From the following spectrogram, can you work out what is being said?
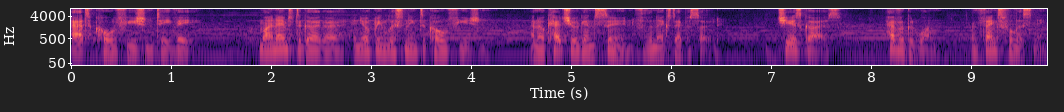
at ColdFusionTV. My name's Dagogo, and you've been listening to Cold Fusion, and I'll catch you again soon for the next episode. Cheers, guys. Have a good one, and thanks for listening.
